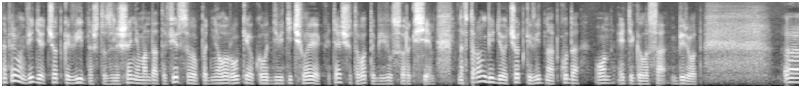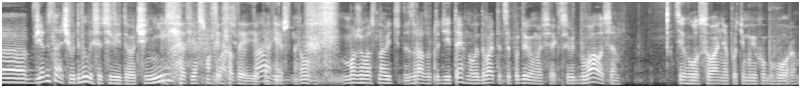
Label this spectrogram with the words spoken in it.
На первом видео четко видно, что за лишение мандата Фирсова подняло руки около 9 человек, хотя счетовод объявил 47. На втором видео четко видно, откуда он эти голоса берет. Е, Я не знаю, чи ви дивилися це відео, чи ні. Я, я смотрел это Бачили, видео, та? І, конечно. ну, може, вас навіть зразу тоді і тегнули. Давайте це подивимося, як це відбувалося. Ці голосування, а потім ми їх обговоримо.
